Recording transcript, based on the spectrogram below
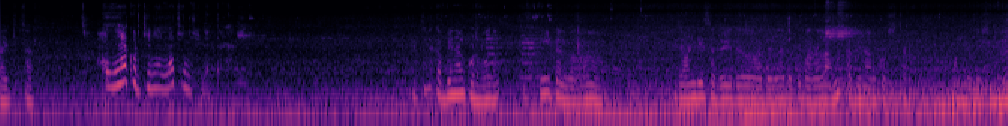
ಆಯಿತು ಸರ್ ಎಲ್ಲ ಕೊಡ್ತೀನಿ ಎಲ್ಲ ತಿಂತೀನಿ ಅಂತ ಆ್ಯಕ್ಚುಲಿ ಕಬ್ಬಿನಲ್ಲಿ ಕೊಡ್ಬೋದು. ಸ್ವೀಟ್ ಅಲ್ವಾ? ಜಾಂಡೀಸ್ ಅದು ಇದು ಅದೆಲ್ಲದಕ್ಕೂ ಬರಲ್ಲ ಅನ್ನೋ ಕಬ್ಬಿನ ಹಾಲು ಕುಡಿಸ್ತಾರೆ ದೇಶದಲ್ಲಿ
